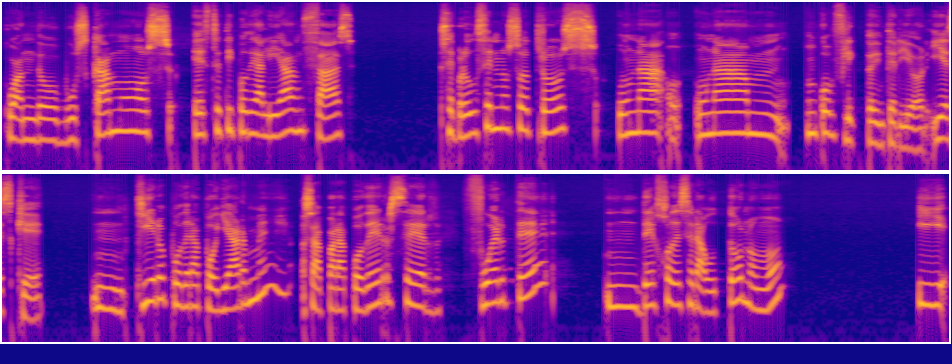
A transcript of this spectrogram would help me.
cuando buscamos este tipo de alianzas, se produce en nosotros una, una, mm, un conflicto interior y es que mm, quiero poder apoyarme, o sea, para poder ser fuerte dejo de ser autónomo y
